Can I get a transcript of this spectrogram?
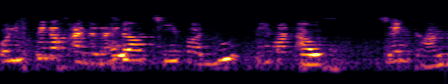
Und ich bin auch ein relativer Noob, wie man auch sehen kann.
